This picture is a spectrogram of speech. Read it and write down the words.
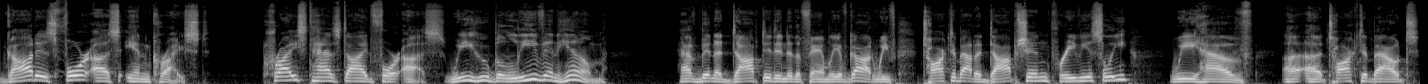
God is for us in Christ. Christ has died for us. We who believe in him have been adopted into the family of God. We've talked about adoption previously. We have uh, uh, talked about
